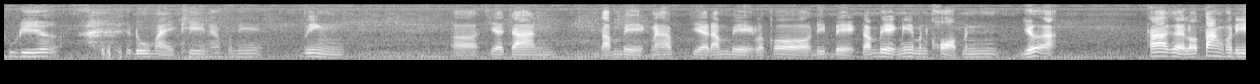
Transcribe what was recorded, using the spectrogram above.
ผู้ดีอะจะดูใหม่อีกทีนะครับวันนี้วิ่ง เอ่อเจียร์จานดัมเบรกนะครับเจียร์ดัมเบรกแล้วก็ดิสเบรกดัมเบรกนี่มันขอบมันเยอะอะถ้าเกิดเราตั้งพอดี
